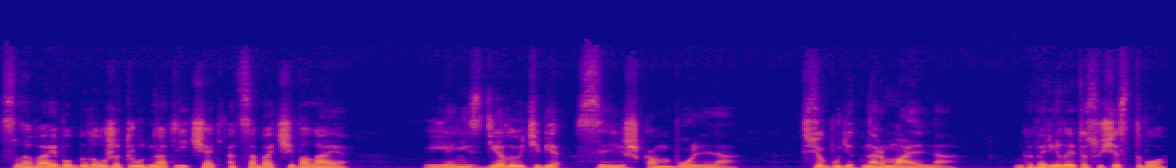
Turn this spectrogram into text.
Слова его было уже трудно отличать от собачьего лая. «Я не сделаю тебе слишком больно. Все будет нормально», — говорило это существо,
